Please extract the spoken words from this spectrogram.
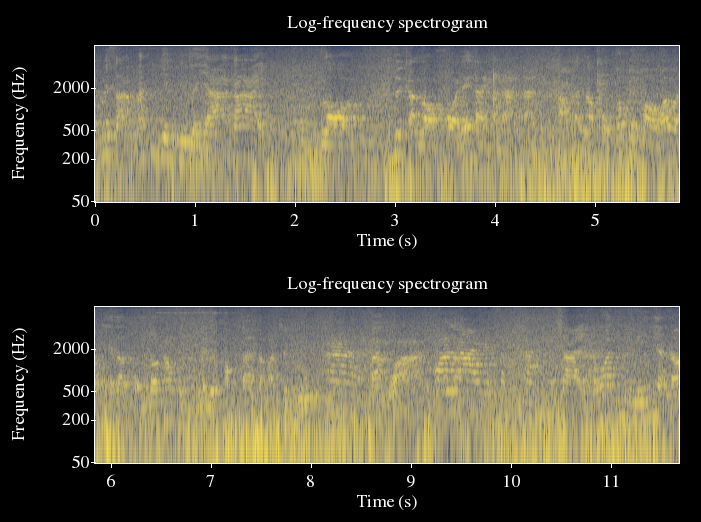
าไม่สามารถที่จะยืนระยะได้ รอด้วยการรอคอยได้นานขนาดนั้นนะครับผมก็เป็นมองว่าวันนี้เราคงต้องทำเป็นในเรื่องของการสมัครเชิงรุกอ่ามากกว่าออนไลน์เนี่ยสำคัญนะใช่เพราะว่าทีนี้เนี่ยเรา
